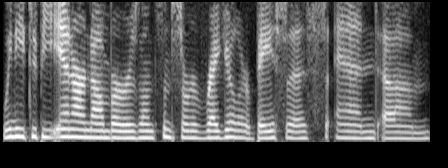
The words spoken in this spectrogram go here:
we need to be in our numbers on some sort of regular basis and um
